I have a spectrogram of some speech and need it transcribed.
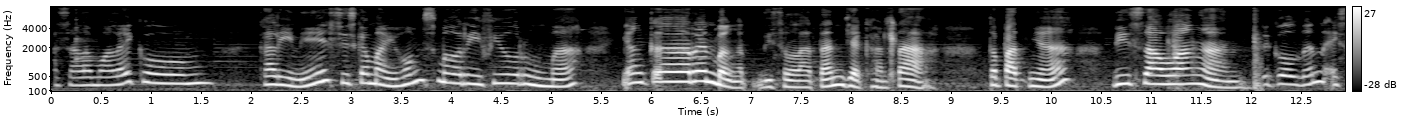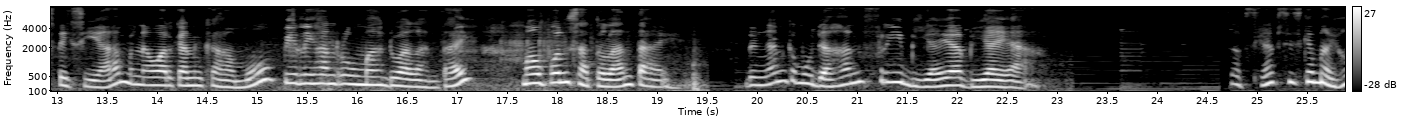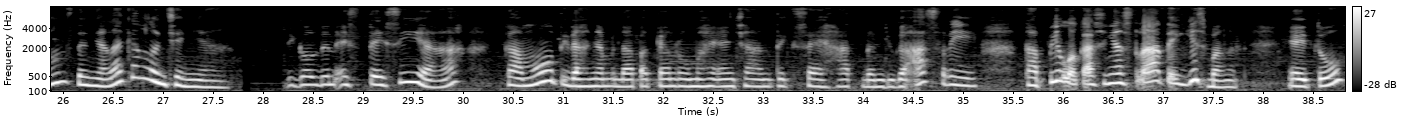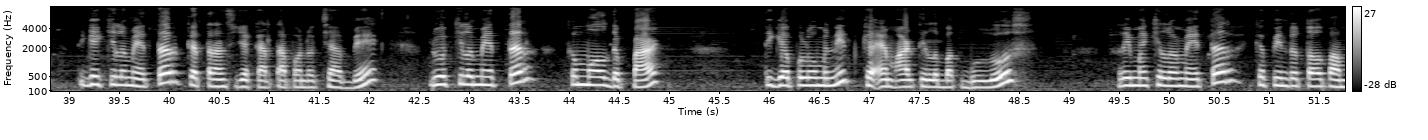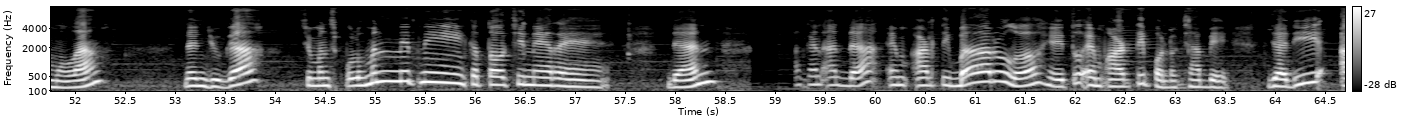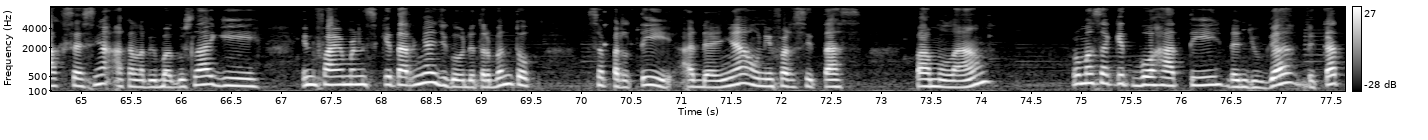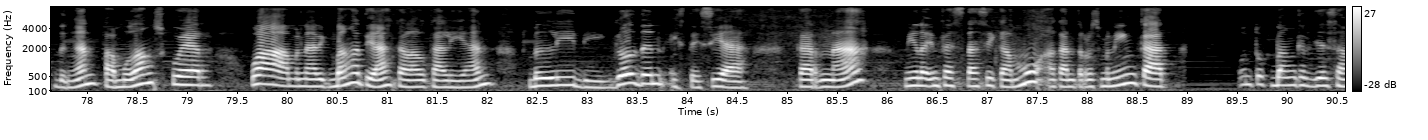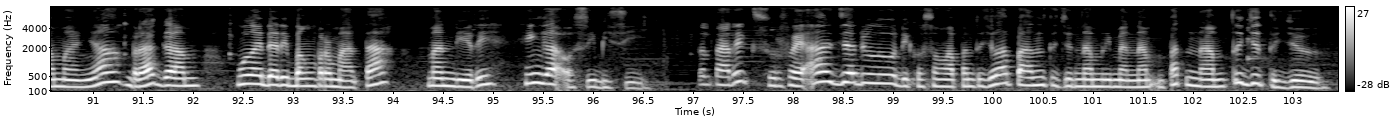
Assalamualaikum. Kali ini Siska My Homes mau review rumah yang keren banget di selatan Jakarta. Tepatnya di Sawangan. The Golden Estasia menawarkan kamu pilihan rumah dua lantai maupun satu lantai Dengan kemudahan free biaya-biaya. Subscribe Siska My Homes dan nyalakan loncengnya di Golden Estasia, kamu tidak hanya mendapatkan rumah yang cantik, sehat, dan juga asri, tapi lokasinya strategis banget, yaitu 3 km ke Transjakarta Pondok Cabe, 2 km ke Mall The Park, 30 menit ke MRT Lebak Bulus, 5 km ke pintu tol Pamulang, dan juga cuma 10 menit nih ke tol Cinere dan akan ada MRT baru loh yaitu MRT Pondok Cabe. Jadi aksesnya akan lebih bagus lagi. Environment sekitarnya juga udah terbentuk seperti adanya Universitas Pamulang, Rumah Sakit Buah Hati dan juga dekat dengan Pamulang Square. Wah, menarik banget ya kalau kalian beli di Golden Estasia karena nilai investasi kamu akan terus meningkat. Untuk bank kerjasamanya beragam, mulai dari Bank Permata, Mandiri, hingga OCBC. Tertarik? Survei aja dulu di 0878 7656 4677.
